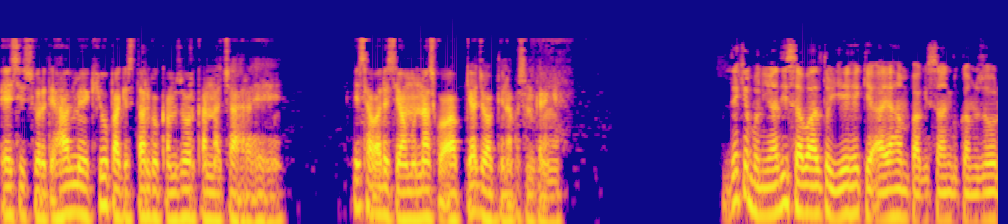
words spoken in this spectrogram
ایسی صورتحال میں کیوں پاکستان کو کمزور کرنا چاہ رہے ہیں؟ اس حوالے سے عام الناس کو آپ کیا جواب دینا پسند کریں گے؟ دیکھیں بنیادی سوال تو یہ ہے کہ آیا ہم پاکستان کو کمزور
